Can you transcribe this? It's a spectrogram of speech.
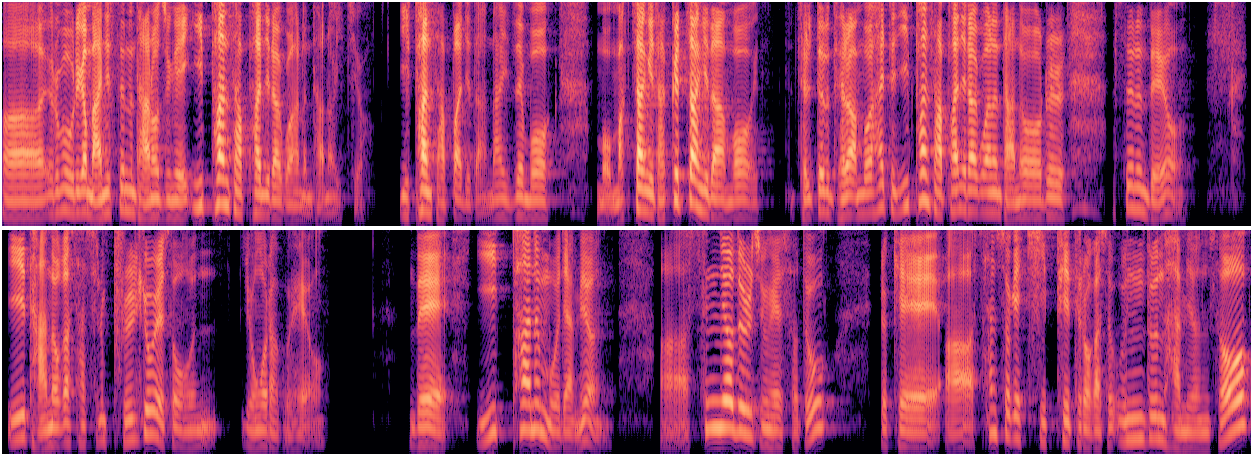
어, 여러분 우리가 많이 쓰는 단어 중에 이판사판이라고 하는 단어 있죠. 이판사판이다. 나 이제 뭐, 뭐 막장이다, 끝장이다, 뭐 될 대로 되라. 뭐 하여튼 이판사판이라고 하는 단어를 쓰는데요. 이 단어가 사실은 불교에서 온 용어라고 해요. 근데 이판은 뭐냐면 어, 승려들 중에서도 이렇게 어, 산 속에 깊이 들어가서 운둔하면서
